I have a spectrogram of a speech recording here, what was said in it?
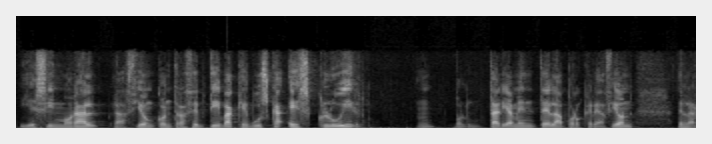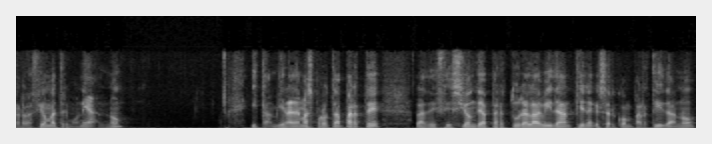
Y es inmoral la acción contraceptiva que busca excluir voluntariamente la procreación en la relación matrimonial, ¿no? Y también, además, por otra parte, la decisión de apertura a la vida tiene que ser compartida, ¿no?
